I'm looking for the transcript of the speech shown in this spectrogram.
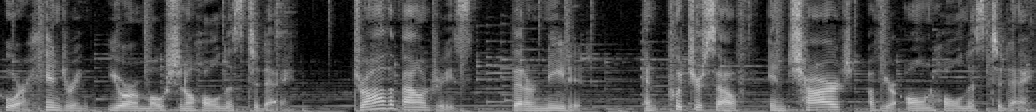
who are hindering your emotional wholeness today. Draw the boundaries that are needed and put yourself in charge of your own wholeness today.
